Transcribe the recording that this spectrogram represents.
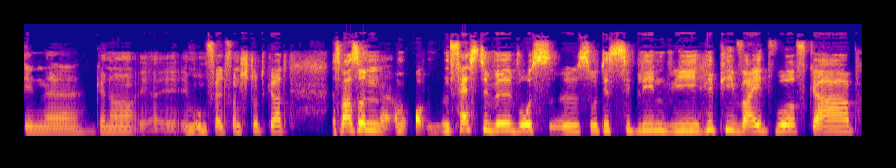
in äh, genau im Umfeld von Stuttgart. Das war so ein, ein Festival, wo es äh, so Disziplinen wie Hippie-Weitwurf gab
